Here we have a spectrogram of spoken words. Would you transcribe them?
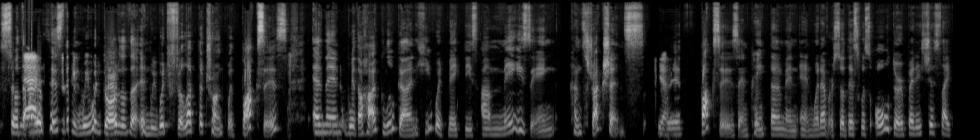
So that yes. was his thing. We would go to the and we would fill up the trunk with boxes and then with a hot glue gun he would make these amazing constructions yeah. with boxes and paint them and, and whatever. So this was older but it's just like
